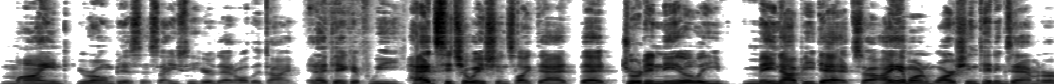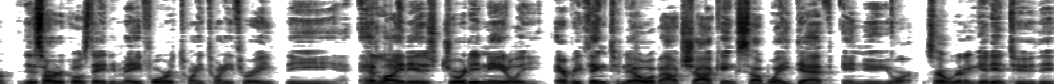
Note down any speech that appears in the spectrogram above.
mind your own business. I used to hear that all the time. And I think if we had situations like that, that Jordan Neely may not be dead. So I am on Washington Examiner. This article is dated May 4th, 2023. The headline is Jordan Neely, everything to know about shocking subway death in New York. So we're going to get into the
